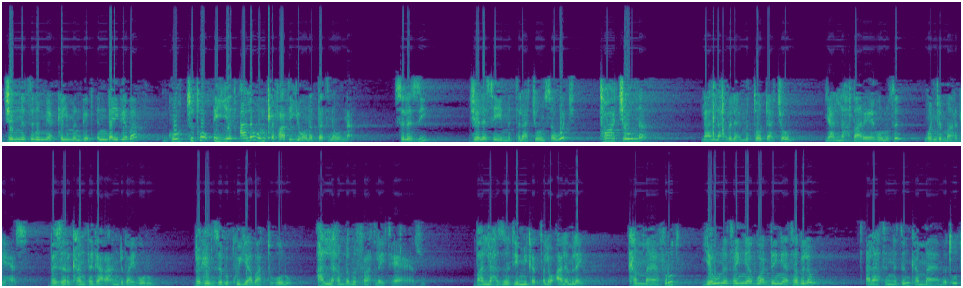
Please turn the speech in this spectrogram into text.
ጀነትን የሚያክል መንገድ እንዳይገባ ጎትቶ እየጣለው እንቅፋት እየሆነበት ነውና፣ ስለዚህ ጀለሴ የምትላቸውን ሰዎች ተዋቸውና ለአላህ ብለህ የምትወዳቸውን የአላህ ባሪያ የሆኑትን ወንድም አድርገህ ያዝ። በዘር ካንተ ጋር አንድ ባይሆኑ፣ በገንዘብ እኩያ ባትሆኑ፣ አላህን በመፍራት ላይ ተያያዙ። በአላህ እዝነት የሚቀጥለው ዓለም ላይ ከማያፍሩት የእውነተኛ ጓደኛ ተብለው ጠላትነትን ከማያመጡት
